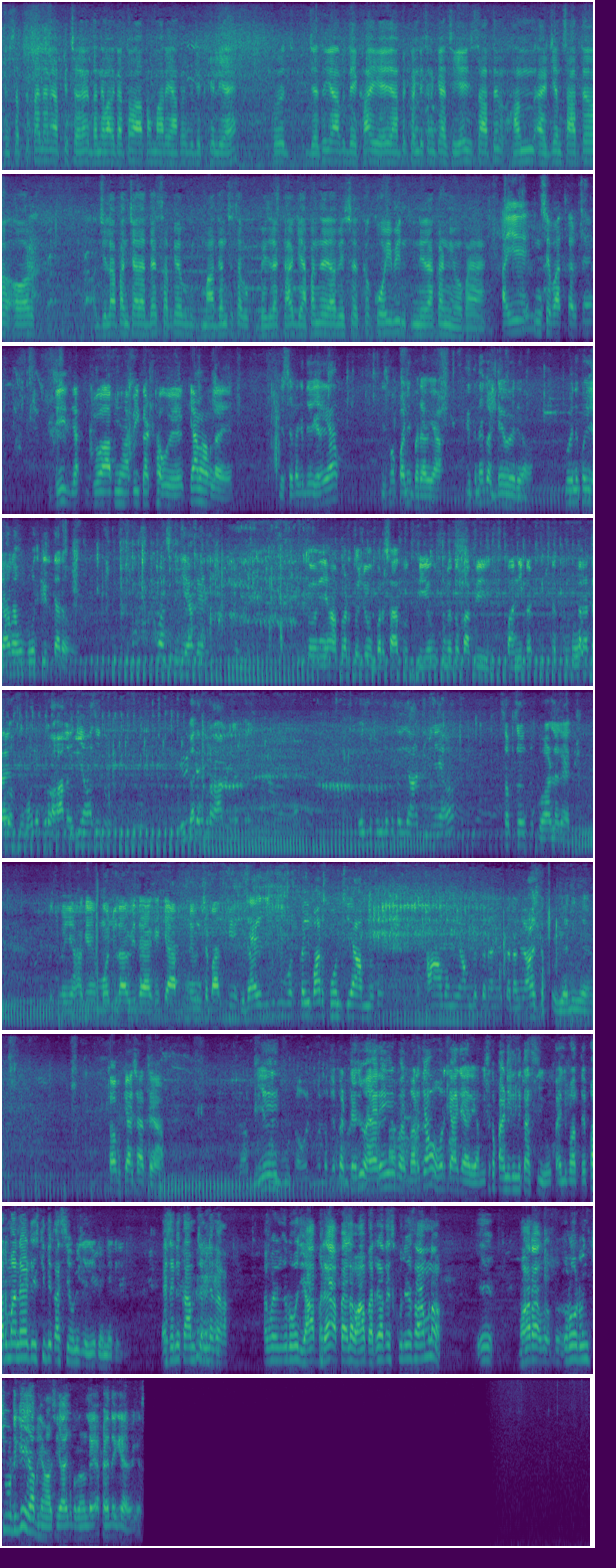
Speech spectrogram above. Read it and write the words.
सबसे पहले मैं आपके चैनल धन्यवाद करता हूँ। आप हमारे यहाँ पे विज़िट के लिए आए। तो जैसे कि आप देखा ही है यहाँ पे कंडीशन क्या चाहिए? इस हिसाब से हम एस डी साहब और जिला पंचायत अध्यक्ष सबके माध्यम से सब भेज रखा है। ज्ञापन का कोई भी निराकरण नहीं हो पाया है। आइए इनसे बात करते हैं। जी जो आप यहाँ पे इकट्ठा हुए हैं क्या मामला है? ये सड़क देख रहे हैं आप? इसमें पानी भरा हुआ कितने गड्ढे हो रहे हो? कोई ना कोई आ रहा हो रोज गिरता रहो। आ गए। तो यहाँ पर तो जो बरसात होती है उसमें तो काफ़ी पानी का दिक्कत रहता है। बहुत बुरा हाल है यहाँ से तो। बहुत बुरा हाल है। कोई भी सुनने को तैयार नहीं है यहाँ। सबसे गुहार लगाए थे तो यहाँ के मौजूदा विधायक है क्या आपने उनसे बात की? विधायक जी को कई बार फ़ोन किया हमने तो। हाँ आवेंगे आऊँगे करेंगे करेंगे। आज तक तो हुआ नहीं है। तो अब क्या चाहते हैं आप? ये ये गड्ढे जो है रहे भर जाओ, और क्या जा रहे हैं? हम इसका पानी की निकासी हो, पहली बात है। परमानेंट इसकी निकासी होनी चाहिए कहने के लिए। ऐसे नहीं काम चलने का। अब रोज यहाँ भरा पहले वहाँ भर रहा था स्कूल का सामना। हमारा रोड ऊँची उठ गई, अब यहाँ से आगे भरने लगा, फ़ायदा क्या है?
